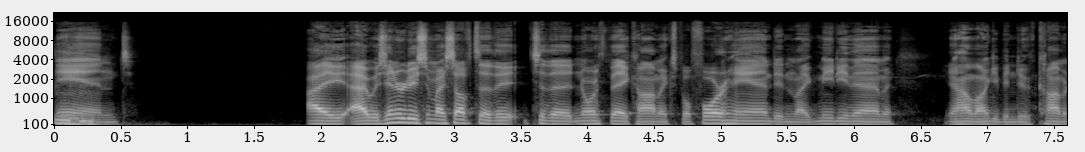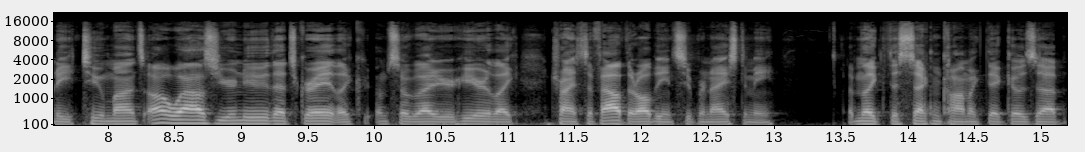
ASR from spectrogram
Mhm. and. I, I was introducing myself to the to the North Bay comics beforehand and like meeting them and you know how long you've been doing comedy? Two months. Oh wow so you're new. That's great. Like I'm so glad you're here like trying stuff out. They're all being super nice to me. I'm like the second comic that goes up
